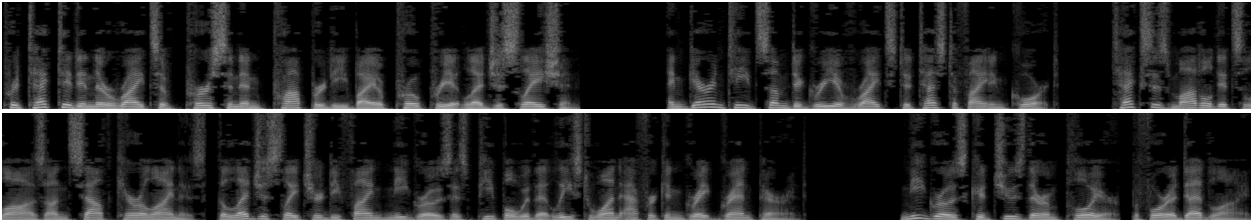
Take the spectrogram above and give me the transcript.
protected in their rights of person and property by appropriate legislation, and guaranteed some degree of rights to testify in court. Texas modeled its laws on South Carolina's. The legislature defined Negroes as people with at least one African great grandparent. Negroes could choose their employer, before a deadline.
